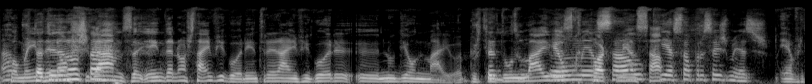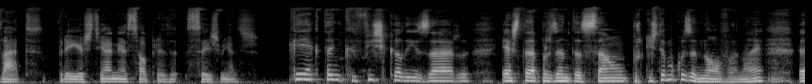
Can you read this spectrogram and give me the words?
ah, como ainda não, não chegámos, ainda não está em vigor, entrará em vigor no dia 1 de maio. A partir portanto, de 1 de maio, é esse um reporte mensal, mensal. que é só para seis meses. É verdade. Para este ano é só para seis meses quem é que tem que fiscalizar esta apresentação? Porque isto é uma coisa nova, não é? Uhum.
